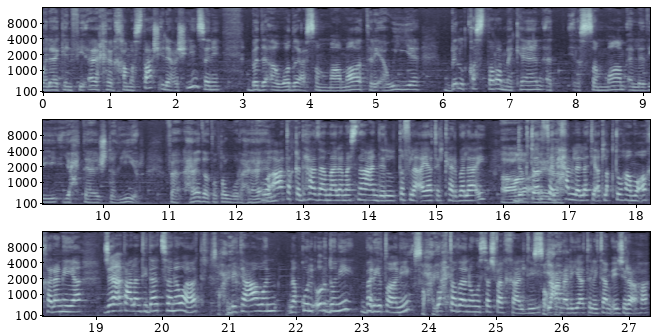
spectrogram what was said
ولكن في آخر 15 إلى 20 سنة بدأ وضع صمامات رئوية بالقسطرة مكان الصمام الذي يحتاج تغيير. فهذا تطور هائل وأعتقد هذا ما لمسناه عند الطفلة آيات الكربلائي آه دكتور آه في الحملة التي أطلقتوها مؤخرا هي جاءت على امتداد سنوات صحيح. بتعاون نقول أردني بريطاني صحيح. واحتضنوا مستشفى الخالدي صحيح. العمليات اللي تم إجراءها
